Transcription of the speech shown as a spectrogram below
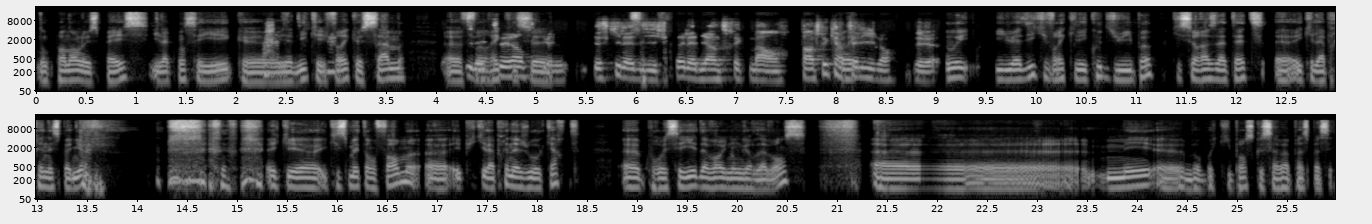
donc pendant le space, il a conseillé que, il a dit qu'il faudrait que Sam euh, Qu'est-ce qu'il a dit? Je crois qu'il a dit un truc marrant. Enfin, un truc intelligent, déjà. Oui, il lui a dit qu'il faudrait qu'il écoute du hip-hop, qu'il se rase la tête euh, et qu'il apprenne espagnol. et euh, qu'il se mette en forme et puis qu'il apprenne à jouer aux cartes pour essayer d'avoir une longueur d'avance. mais bon, qui pense que ça va pas se passer.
